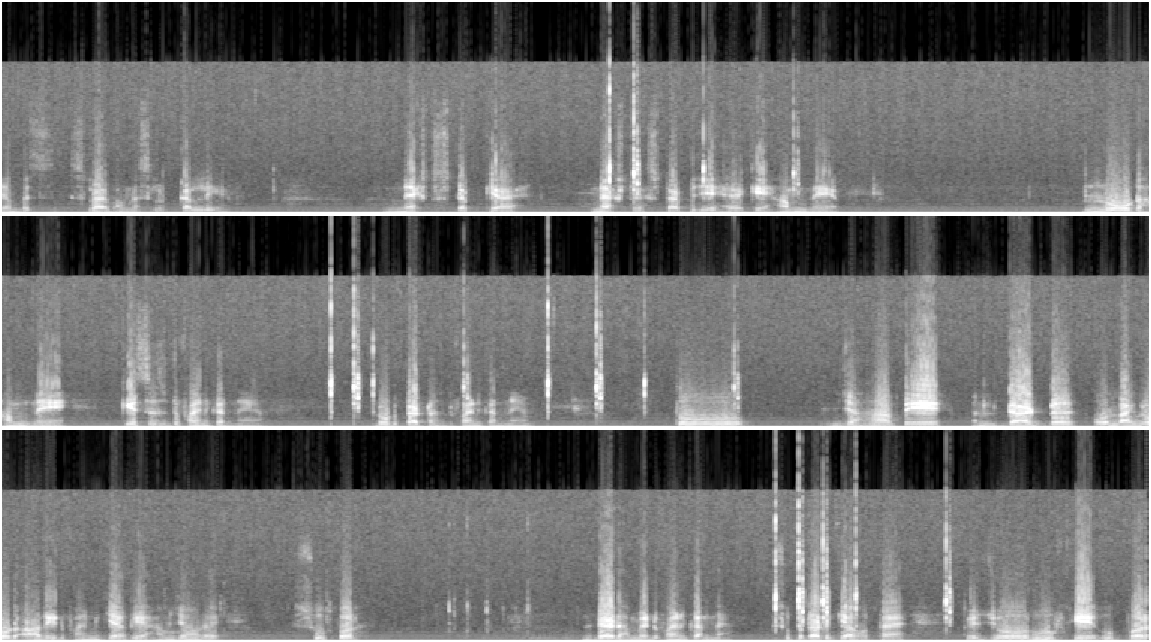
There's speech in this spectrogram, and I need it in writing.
यहाँ पे स्लैब हमने सिलेक्ट कर लिया नेक्स्ट स्टेप क्या है? नेक्स्ट स्टेप ये है कि हमने लोड हमने केसेस डिफाइन करने हैं। लोड पैटर्न डिफाइन करने हैं। तो जहाँ पे डेड और लाइव लोड आर डिफाइन किया गया, हम जहाँ सुपर डेड हमें डिफाइन करना है। सुपर डेड क्या होता है? कि जो रूफ के ऊपर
